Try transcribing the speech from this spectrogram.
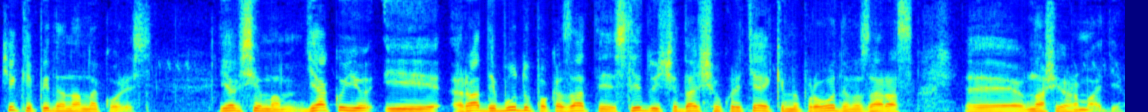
тільки піде нам на користь. Я всім вам дякую і радий буду показати слідуючі далі укриття, які ми проводимо зараз е, в нашій громаді.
